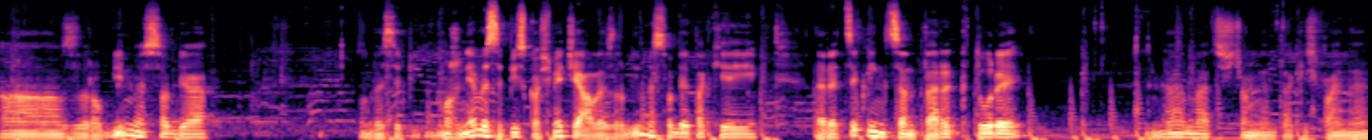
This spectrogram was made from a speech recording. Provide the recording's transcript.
a zrobimy sobie wysypisko. Może nie wysypisko śmieci, ale zrobimy sobie taki recykling center, który miałem nawet ściągnięty jakiś fajny.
